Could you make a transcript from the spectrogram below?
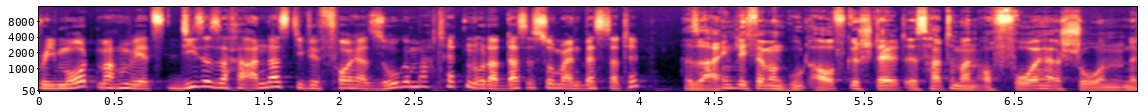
remote machen wir jetzt diese Sache anders, die wir vorher so gemacht hätten? Oder das ist so mein bester Tipp? Also eigentlich, wenn man gut aufgestellt ist, hatte man auch vorher schon eine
